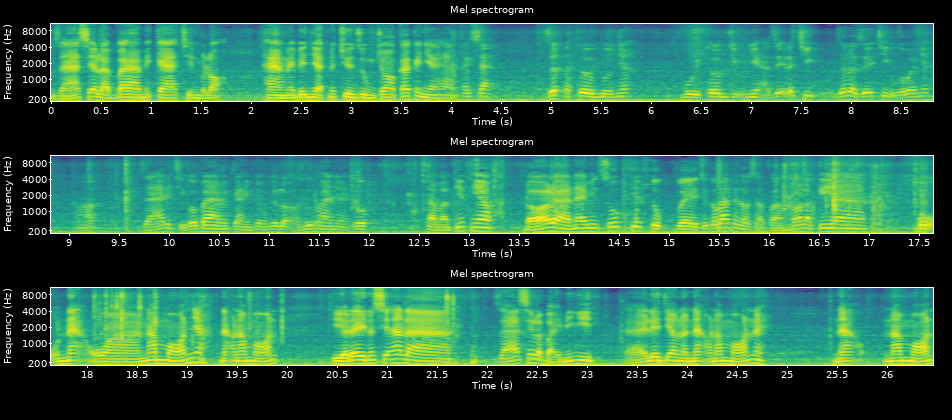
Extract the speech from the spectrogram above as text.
giá sẽ là 30k trên một lọ. Hàng này bên Nhật nó chuyên dùng cho các cái nhà hàng khách sạn. Rất là thơm luôn nhá. Mùi thơm dịu nhẹ dễ là chịu rất là dễ chịu các bác nhé đó giá thì chỉ có 30 cành cho một cái lọ nước hoa như này thôi sản phẩm tiếp theo. Đó là nay bên shop tiếp tục về cho các bác cái dòng sản phẩm. Đó là cái uh, bộ nạo à, uh, 5 món nhá nạo 5 món. Thì ở đây nó sẽ là giá sẽ là 70.000 đấy lên cho em là nạo 5 món này. Nạo 5 món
